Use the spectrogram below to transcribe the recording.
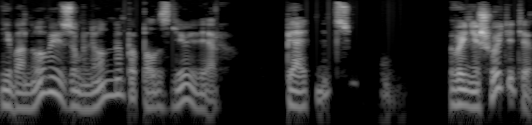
Иванова изумленно поползли вверх. Пятницу? Вы не шутите?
